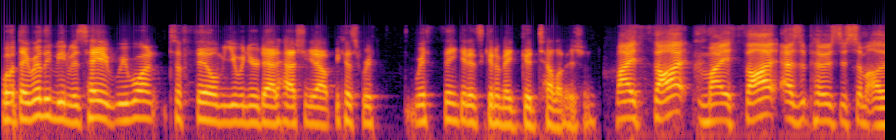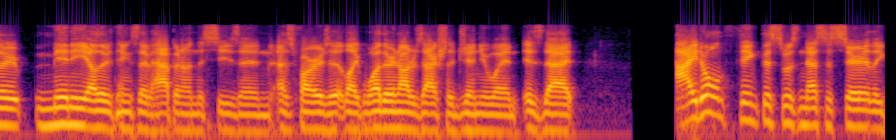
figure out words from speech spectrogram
What they really mean was, hey, we want to film you and your dad hashing it out because we're we're thinking it's gonna make good television. my thought my thought as opposed to some other many other things that have happened on this season as far as it like whether or not it was actually genuine is that i don't think this was necessarily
